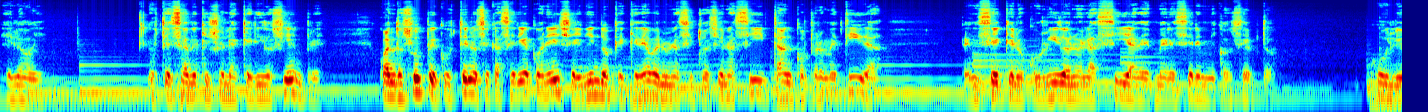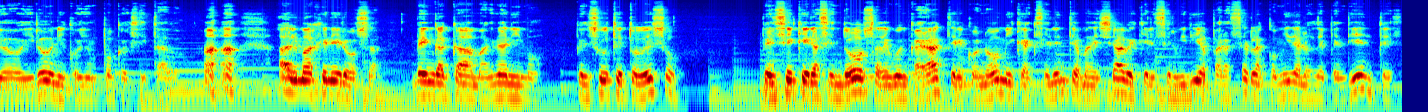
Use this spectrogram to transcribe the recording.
Eloy, usted sabe que yo la he querido siempre. Cuando supe que usted no se casaría con ella y viendo que quedaba en una situación así, tan comprometida, Pensé que lo ocurrido no la hacía desmerecer en mi concepto. Julio, irónico y un poco excitado. Alma generosa, venga acá, magnánimo. ¿Pensó usted todo eso? Pensé que era sendosa, de buen carácter, económica, excelente ama de llaves que le serviría para hacer la comida a los dependientes,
